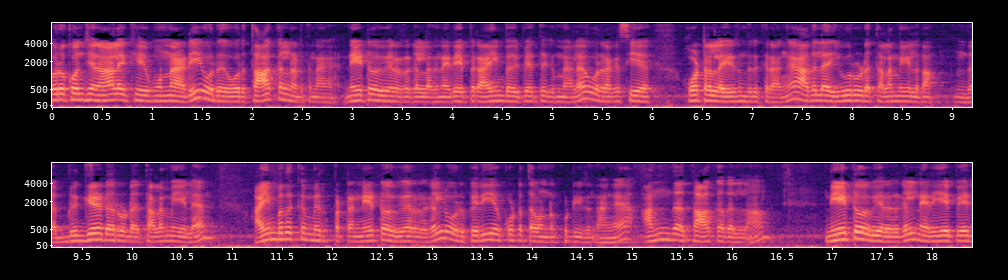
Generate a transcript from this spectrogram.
ஒரு கொஞ்ச நாளைக்கு முன்னாடி ஒரு ஒரு தாக்கல் நடத்தினாங்க. நேட்டோ வீரர்கள் அது நிறைய பேர் ஐம்பது பேர்த்துக்கு மேலே ஒரு ரகசிய ஹோட்டலில் இருந்திருக்கிறாங்க. அதில் இவரோட தலைமையில் தான். இந்த பிரிகேடரோட தலைமையில் ஐம்பதுக்கும் மேற்பட்ட நேட்டோ வீரர்கள் ஒரு பெரிய கூட்டத்தை ஒன்று கூட்டியிருந்தாங்க. அந்த தாக்குதல்லாம் நேட்டோ வீரர்கள் நிறைய பேர்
